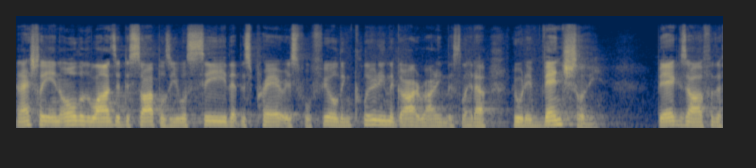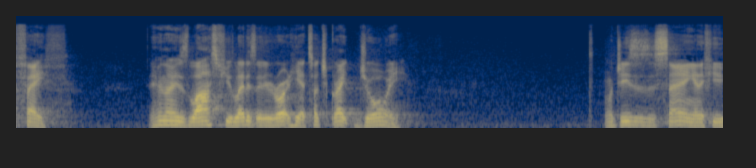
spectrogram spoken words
And actually, in all of the lives of disciples, you will see that this prayer is fulfilled, including the guy writing this letter who would eventually be exiled for the faith. And Even though his last few letters that he wrote, he had such great joy. What Jesus is saying, and if you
